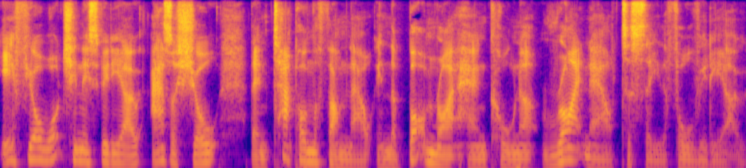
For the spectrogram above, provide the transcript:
If you're watching this video as a short, then tap on the thumbnail in the bottom right hand corner right now to see the full video.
